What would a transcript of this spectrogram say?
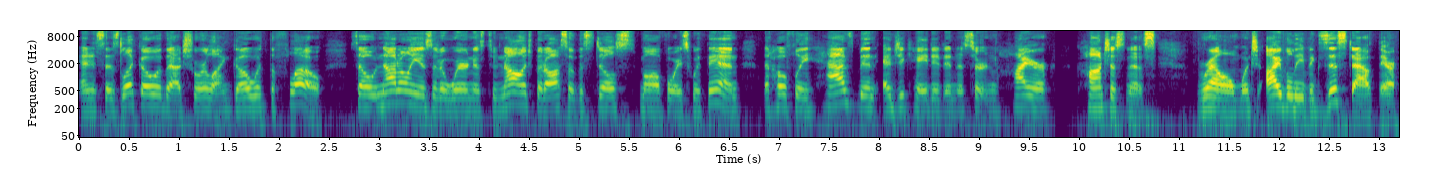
And it says, let go of that shoreline, go with the flow. So not only is it awareness through knowledge, but also the still small voice within that hopefully has been educated in a certain higher consciousness realm, which I believe exists out there.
